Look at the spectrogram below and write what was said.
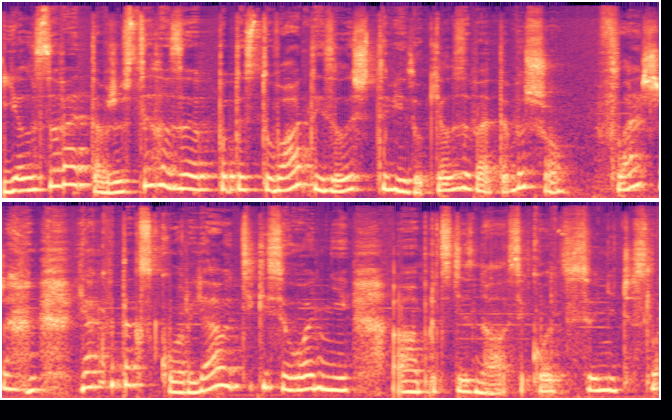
Єлизавета вже встигла потестувати і залишити відгук. Єлизавета, ви що? Флеш? Як ви так скоро? Я от тільки сьогодні а, про це дізналася. Якого це сьогодні число?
